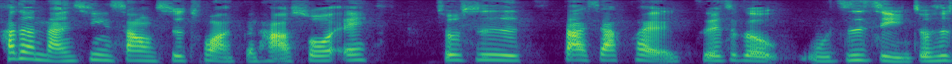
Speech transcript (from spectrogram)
他的男性上司突然跟他说：“哎，就是大家快对这个武之井，就是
